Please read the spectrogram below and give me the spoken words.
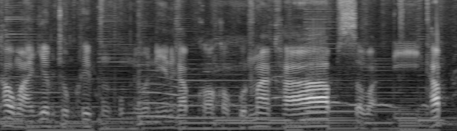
เข้ามาเยี่ยมชมคลิปของผมในวันนี้นะครับ ขอขอบคุณมากครับ สวัสดีครับ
